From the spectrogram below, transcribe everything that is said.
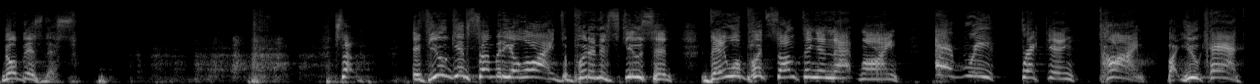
no business. So if you give somebody a line to put an excuse in, they will put something in that line every freaking time. But you can't.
